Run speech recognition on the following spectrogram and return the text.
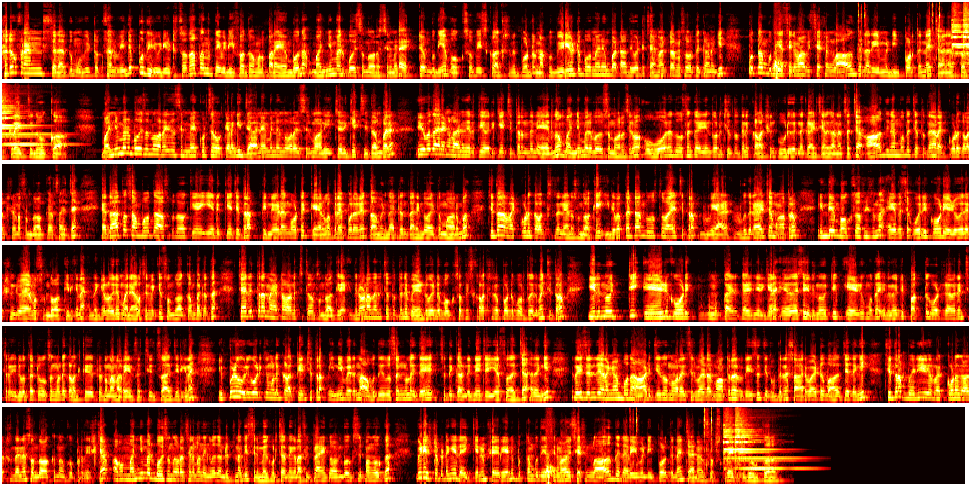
Hello friends എല്ലാവർക്കും movie talks and പുതിയൊരു video ഇട്ടു അപ്പം ഇന്നത്തെ വീഡിയോ നമ്മൾ പറയാൻ പോകുന്ന മഞ്ഞുമൽ ബോയ്സ് എന്ന് പറഞ്ഞ സിനിമയുടെ ഏറ്റവും പുതിയ ബോക്സ് ഓഫീസ് കളക്ഷൻ റിപ്പോർട്ടാണ് അപ്പോൾ വീഡിയോ ഇട്ട് പോകുന്നതിന് മുമ്പായിട്ട് ആദ്യമായിട്ട് ചാനൽ കാണുന്ന സുഹൃത്തുക്കാണെങ്കിൽ പുത്തം പുതിയ സിനിമാ വിശേഷങ്ങൾ ആദ്യം തന്നെ അറിയാൻ വേണ്ടി ഇപ്പോൾ തന്നെ ചാനൽ സബ്സ്ക്രൈബ് ചെയ്ത് വെക്കുക. മഞ്ഞുമൽ ബോയ്സ് എന്ന് പറയുന്ന സിനിമയെ കുറിച്ച് നോക്കുകയാണെങ്കിൽ ജാനമൻ എന്ന് പറയുന്ന സിനിമ അണിയിച്ചൊരുക്കിയ ചിദംബരം. യുവതാരങ്ങൾ അണിനിരത്തി ഒരുക്കിയ ചിത്രം തന്നെയായിരുന്നു. മഞ്ഞുമൽ ബോയ്സ് എന്ന് പറയുന്ന സിനിമ ഓരോ ദിവസം കഴിയുന്തോറും ചിത്രത്തിന് കളക്ഷൻ കൂടി വരുന്ന കാഴ്ചയാണ് കാണാൻ സാധിച്ചത്. ആ ദിനം മുതൽ ചിത്രത്തിന് റെക്കോർഡ് കളക്ഷനാണ് സ്വന്തമാക്കാൻ സാധിച്ചത്. യഥാർത്ഥ സംഭവത്തെ ആസ്പദമാക്കി ഒരുക്കിയ ചിത്രം പിന്നീട് അങ്ങോട്ട് കേരളത്തിലെ പോലെ തന്നെ തമിഴ്നാട്ടിലും തരംഗമായിട്ട് മാറുമ്പോൾ ചിത്രം റെക്കോർഡ് കളക്ഷൻ തന്നെയാണ് സ്വന്തമാക്കി ഇരുപത്തെട്ടാം ദിവസമായ ചിത്രം ബുധനാഴ്ച മാത്രം ഇന്ത്യൻ ബോക്സ് ഓഫീസിൽ നിന്ന് ഏകദേശം ഒരു കോടി എഴുപത് ലക്ഷം രൂപയാണ് സ്വന്തമാക്കിയിരിക്കുന്നത്. എന്തൊക്കെയുള്ള ഒരു മലയാള സിനിമയ്ക്ക് സ്വന്തമാക്കാൻ പറ്റാത്ത ചരിത്ര നേട്ടമാണ് ചിത്രം സ്വന്തമാക്കിയത്. ഇതിനോടാണ് തന്നെ ചിത്രത്തിന്റെ world wide box office collection report പുറത്തു വരുമ്പോൾ ചിത്രം ഇരുന്നൂറ്റി ഏഴ് കോടി കഴിഞ്ഞിരിക്കുകയാണ്. ഏകദേശം ഇരുന്നൂറ്റി ഏഴ് മുതൽ ഇരുന്നൂറ്റി പത്ത് കോടി രൂപ വരെ ചിത്രം ഇരുപത്തെട്ട് ദിവസം കൊണ്ട് കളക്ട് ചെയ്തിട്ടുണ്ടെന്നാണ് അറിയാൻ സാധിച്ചിരിക്കുന്നത്. ഇപ്പോഴും ഒരു കോടിക്ക് മുകളിൽ കളക്ട് ചെയ്യുന്ന ചിത്രം ഇനി വരുന്ന അവധി ദിവസങ്ങൾ ഇതേ സ്ഥിതി കണ്ടിന്യൂ ചെയ്യാൻ സാധിച്ച അല്ലെങ്കിൽ റീസെന്റ് ഇറങ്ങാൻ പോകുന്ന ആടുജീതം എന്ന് പറയുന്ന സിനിമയുടെ മാത്രം റിലീസ് ചിത്രത്തിനെ സാരമായിട്ട് ബാധിച്ചില്ലെങ്കിൽ ചിത്രം വലിയ റെക്കോർഡ് കളക്ഷൻ തന്നെ സ്വന്തമാക്കുന്ന നമുക്ക് പ്രതീക്ഷിക്കാം. അപ്പം മഞ്ഞുമൽ ബോയ്സ് എന്ന് പറയുന്ന സിനിമ നിങ്ങൾ കണ്ടിട്ടുണ്ടെങ്കിൽ സിനിമയെക്കുറിച്ച് നിങ്ങളുടെ അഭിപ്രായം കമന്റ് ബോക്സിൽ പങ്കുവെക്കുക. വീഡിയോ ഇഷ്ടപ്പെട്ടെങ്കിൽ ലൈക്ക് ചെയ്യാനും ഷെയർ ചെയ്യാനും പുത്തം പുതിയ സിനിമാ വിശേഷങ്ങൾ ആദ്യം തന്നെ അറിയാൻ വേണ്ടി ഇപ്പോൾ തന്നെ ചാനൽ സബ്സ്ക്രൈബ് ചെയ്ത് നോക്കുക.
